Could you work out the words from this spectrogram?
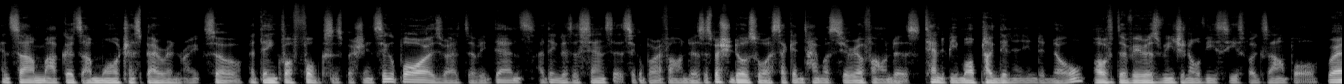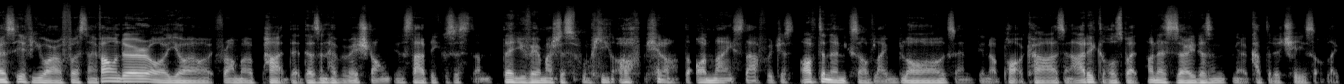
and some markets are more transparent, right? So I think for folks, especially in Singapore, is relatively dense. I think there's a sense that Singaporean founders, especially those who are second time or serial founders, tend to be more plugged in and in the know of the various regional VCs, for example. Whereas if you are a first time founder or you're from a part that doesn't have a very strong startup ecosystem, then you're very much just working off, you know, the online stuff, which is often a mix of like blogs and, you know, podcasts and articles, but unnecessarily doesn't, you know, cut to the chase of like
